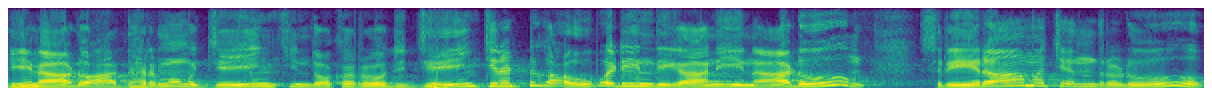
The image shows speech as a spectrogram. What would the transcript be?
ఈనాడు అధర్మము జయించింది ఒకరోజు జయించినట్టుగా అవుపడింది కానీ ఈనాడు శ్రీరామచంద్రుడు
